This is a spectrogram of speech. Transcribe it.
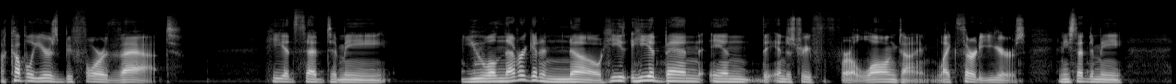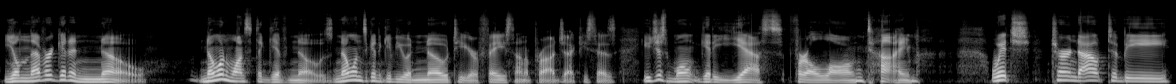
a couple years before that, he had said to me, you will never get a no. He he had been in the industry for a long time, like 30 years. And he said to me, "You'll never get a no. No one wants to give no's. No one's going to give you a no to your face on a project." He says, "You just won't get a yes for a long time." Which turned out to be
